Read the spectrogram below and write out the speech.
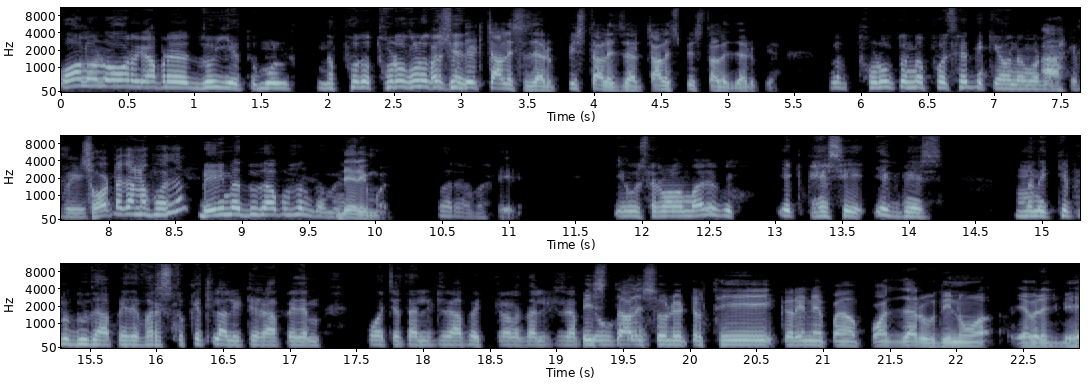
ઓલ ઓન ઓવર આપણે જોઈએ તો મૂળ નફો તો થોડો ઘણો તો છે ચાલીસ હજાર પિસ્તાલીસ હજાર ચાલીસ પિસ્તાલીસ હજાર રૂપિયા. મતલબ થોડોક તો નફો છે જ ને કહેવાના માટે કે ભાઈ સો ટકા નફો છે ડેરીમાં દૂધ આપો છો ને તમે? ડેરીમાં બરાબર. ડેરી. એવો સરવાળો માર્યો કે એક ભેંસે એક ભેંસ મને કેટલું દૂધ આપે છે? વર્ષનું કેટલા લીટર આપે છે? પાંચ હજાર લીટર આપે ત્રણ હજાર લીટર આપે પિસ્તાલીસો લીટરથી કરીને પાંચ હજાર સુધીનું એવરેજ બે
